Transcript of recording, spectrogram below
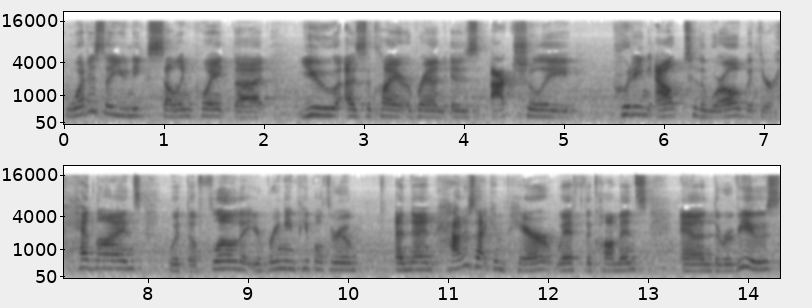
what is the unique selling point that you as the client or brand is actually putting out to the world with your headlines, with the flow that you're bringing people through, and then how does that compare with the comments and the reviews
